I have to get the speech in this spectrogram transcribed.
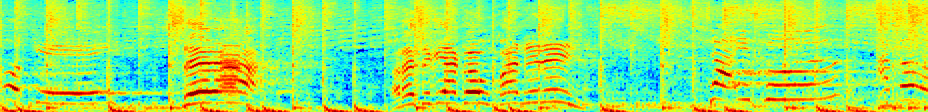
Oke. Okay. Sera. Rezeki Agung Mandiri. Caipul atau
